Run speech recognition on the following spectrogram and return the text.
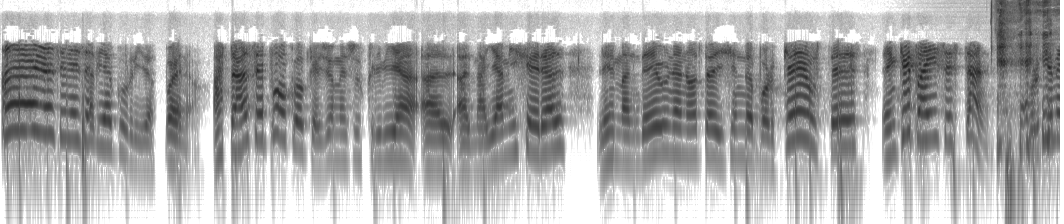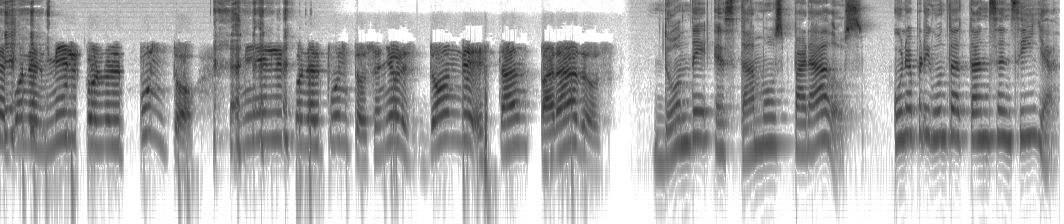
Ah, no se les había ocurrido. Bueno, hasta hace poco que yo me suscribía al, al Miami Herald, les mandé una nota diciendo por qué ustedes, en qué país están, por qué me ponen mil con el punto, mil con el punto, señores, ¿dónde están parados? ¿Dónde estamos parados? Una pregunta tan sencilla.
